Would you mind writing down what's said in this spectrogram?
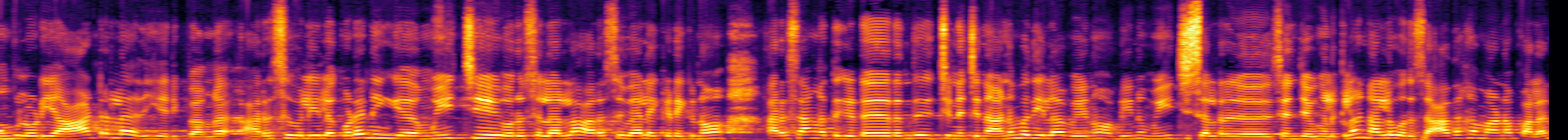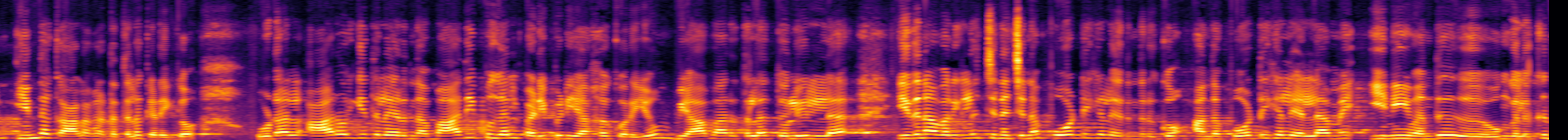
உங்களுடைய ஆற்றலை அதிகரிப்பாங்க. அரசு வழியில் கூட நீங்கள் முயற்சி ஒரு சிலர்லாம் அரசு வேலை கிடைக்கணும். அரசாங்கத்துக்கிட்ட இருந்து சின்ன சின்ன அனுமதியெலாம் வேணும் அப்படின்னு முயற்சி செல்ற செஞ்சவங்களுக்கெல்லாம் நல்ல ஒரு சாதகமான பலன் இந்த காலகட்டத்தில் கிடைக்கும். உடல் ஆரோக்கியத்தில் இருந்த பாதிப்புகள் படிப்படியாக குறையும். வியாபாரத்தில் தொழிலில் இதன வரையிலும் சின்ன சின்ன போட்டிகள் இருந்திருக்கும். அந்த போட்டிகள் எல்லாமே இனி வந்து உங்களுக்கு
